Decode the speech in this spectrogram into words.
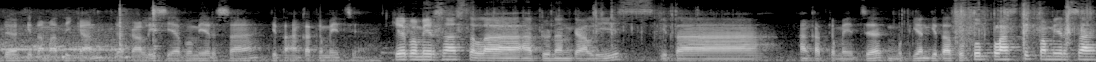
Udah kita matikan udah kalis ya pemirsa. Kita angkat ke meja. Oke pemirsa setelah adonan kalis kita angkat ke meja. Kemudian kita tutup plastik pemirsa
